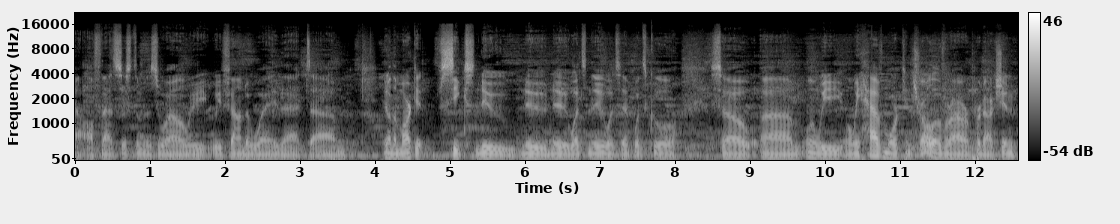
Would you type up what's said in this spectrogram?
uh, off that system as well. We, we found a way that, um, you know, the market seeks new, new, new. What's new? What's hip? What's cool? So um, when we when we have more control over our production,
